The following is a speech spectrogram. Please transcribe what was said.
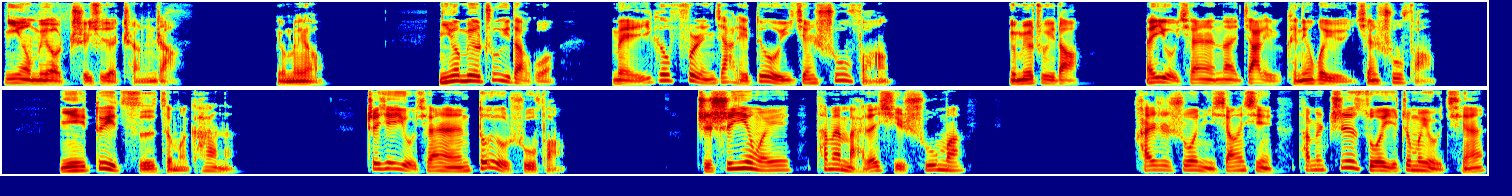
你有没有持续的成长？有没有？你有没有注意到过，每一个富人家里都有一间书房？有没有注意到？那有钱人呢，家里肯定会有一间书房。你对此怎么看呢？这些有钱人都有书房，只是因为他们买得起书吗？还是说你相信他们之所以这么有钱，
